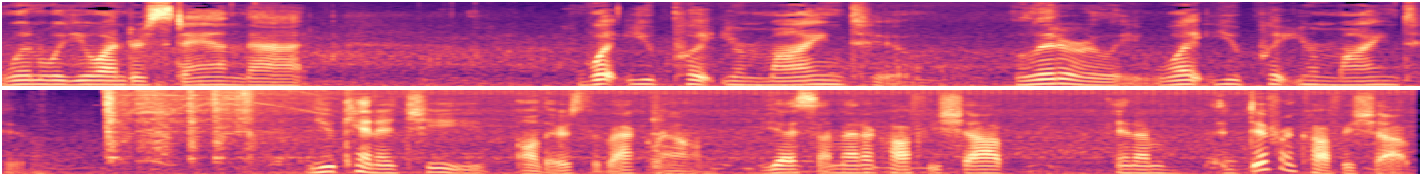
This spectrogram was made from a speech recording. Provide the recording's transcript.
When will you understand that what you put your mind to, literally, what you put your mind to, you can achieve. Oh, there's the background. Yes, I'm at a coffee shop and I'm a different coffee shop.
